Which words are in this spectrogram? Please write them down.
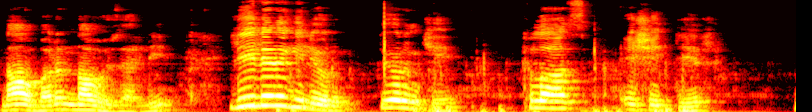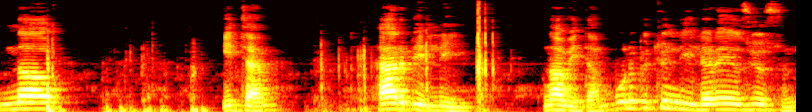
Navbarın nav özelliği. Li'lere geliyorum. Diyorum ki class eşittir nav item her bir li nav item. Bunu bütün li'lere yazıyorsunuz.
